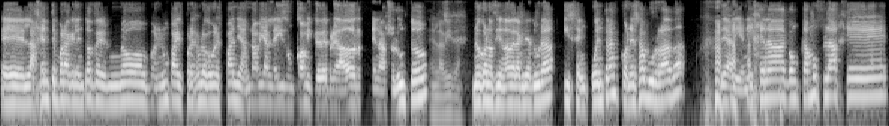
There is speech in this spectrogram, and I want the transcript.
Eh, la gente por aquel entonces, no, en un país, por ejemplo, como en España, no habían leído un cómic de Depredador en absoluto. En la vida. No conocían nada de la criatura y se encuentran con esa burrada de alienígena con camuflaje,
